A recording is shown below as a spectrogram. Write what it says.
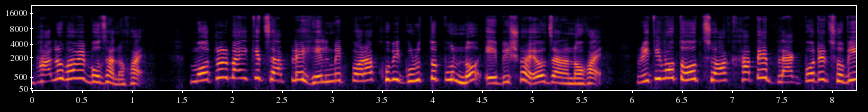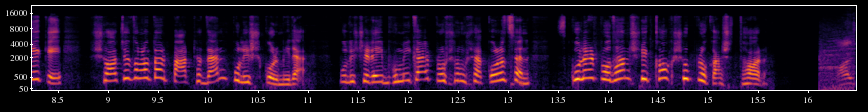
ভালোভাবে বোঝানো হয়। মোটর বাইকে চাপলে হেলমেট পরা খুবই গুরুত্বপূর্ণ এ বিষয়েও জানানো হয়। রীতিমতো চক হাতে ব্ল্যাকবোর্ডে ছবি এঁকে সচেতনতার পাঠ দেন পুলিশ কর্মীরা। পুলিশের এই ভূমিকায় প্রশংসা করেছেন স্কুলের প্রধান শিক্ষক সুপ্রকাশ ধর। আজ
